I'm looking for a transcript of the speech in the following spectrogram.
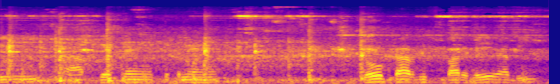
अभी आप देख रहे हैं कितने दो टर्न पर है अभी।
